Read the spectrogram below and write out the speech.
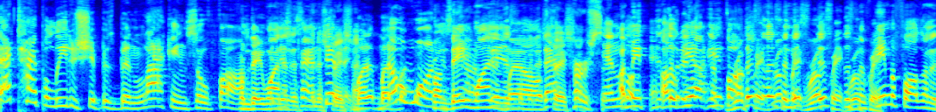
That type of leadership has been lacking so far From day one in in this this pandemic. administration. no one from day one in this that administration. person. I mean, And look, look, we have, other than listen, Dr. listen, Fauci. listen, this, Real this, quick, this, real the quick. FEMA falls on the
